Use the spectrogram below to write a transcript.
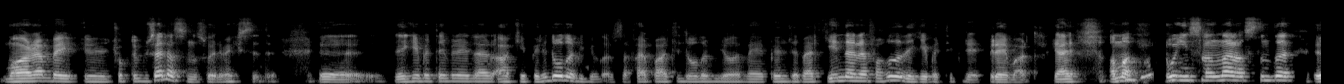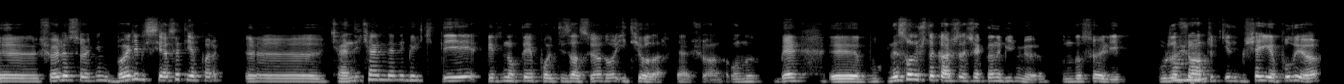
Muharrem Bey e, çok da güzel aslında söylemek istedi. E, LGBT bireyler AKP'li de olabiliyorlar, Zafer Partili de olabiliyorlar, MHP'li de belki yeniden refahlı da LGBT birey, birey vardır. Yani ama bu insanlar aslında e, şöyle söyleyeyim böyle bir siyaset yaparak e, kendi kendilerini bir kitleyi bir noktaya politizasyona doğru itiyorlar yani şu anda. Onu ve e, bu, ne sonuçta karşılaşacaklarını bilmiyorum. Bunu da söyleyeyim. Burada Hı-hı. şu an Türkiye'de bir şey yapılıyor.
